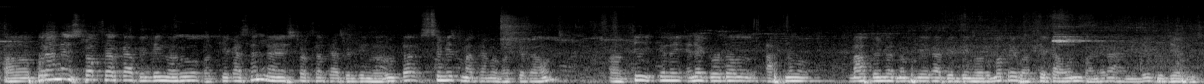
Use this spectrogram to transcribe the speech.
पुराना स्ट्रक्चरका बिल्डिङहरू भत्किएका छन्। नयाँ स्ट्रक्चरका बिल्डिङहरू त सीमित मात्रामा भत्केका हुन्। ती कुनै एनेक्डोटल आफ्नो मापदण्ड नपुगेका बिल्डिङहरू मात्रै भत्केका हुन् भनेर हामीले बुझे हुन्छ।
